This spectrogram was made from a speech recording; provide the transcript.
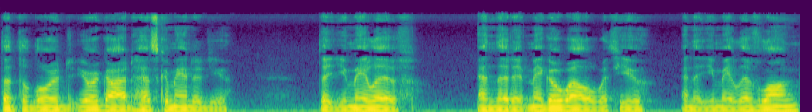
that the Lord your God has commanded you, that you may live, and that it may go well with you, and that you may live long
